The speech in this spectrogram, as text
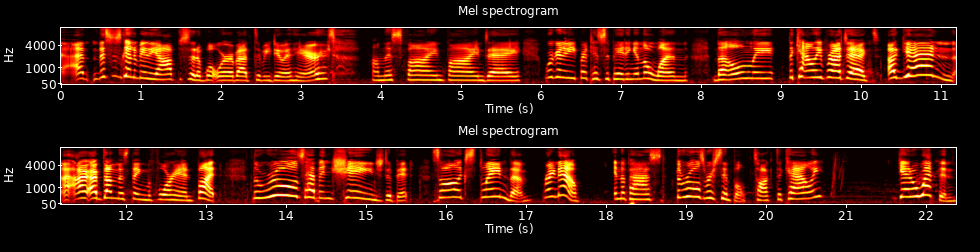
Uh, this is gonna be the opposite of what we're about to be doing here. On this fine, fine day, we're gonna be participating in the one, the only, the Cali Project! Again! I- I- I've done this thing beforehand, but the rules have been changed a bit, so I'll explain them right now. In the past, the rules were simple. Talk to Cali, get a weapon.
